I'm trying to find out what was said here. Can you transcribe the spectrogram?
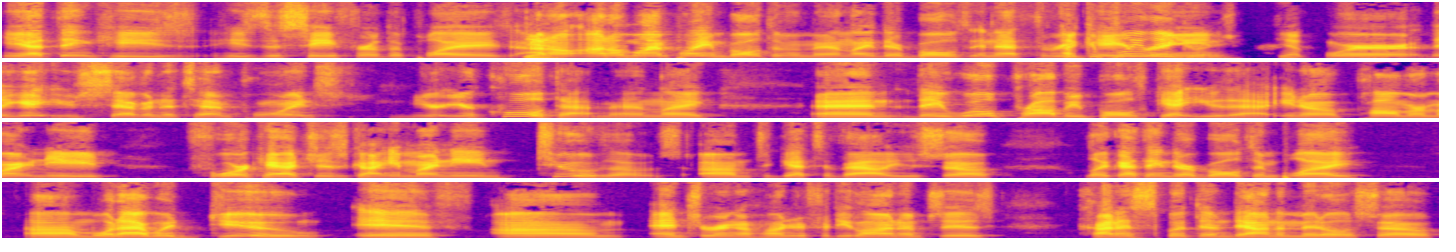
Yeah, I think he's he's the safer of the plays. Yeah. I don't I don't mind playing both of them, man. Like they're both in that three K range. Agree. Yep. Where they get you seven to ten points, you're you're cool with that, man. Like, and they will probably both get you that. You know, Palmer might need four catches, Guyton might need two of those um, to get to value. So, look, I think they're both in play. Um, what I would do if um, entering 150 lineups is kind of split them down the middle. So,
